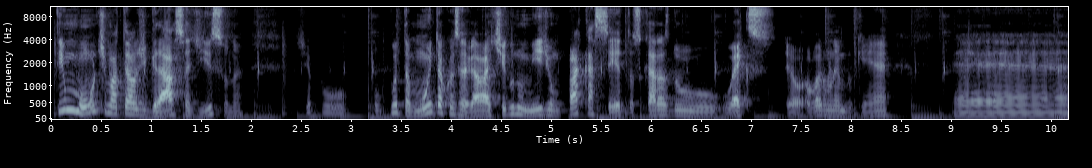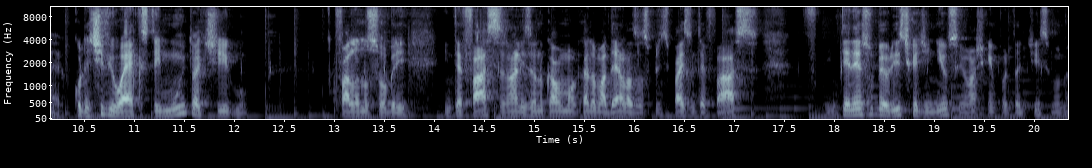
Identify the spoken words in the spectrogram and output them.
Tem um monte de material de graça disso, né? Tipo, puta, muita coisa legal. Artigo no Medium pra caceta. Os caras do X, eu agora não lembro quem é, É, Coletivo UX tem muito artigo falando sobre interfaces, analisando cada uma, cada uma delas, as principais interfaces. Entender sobre heurística de Nielsen, eu acho que é importantíssimo, né?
